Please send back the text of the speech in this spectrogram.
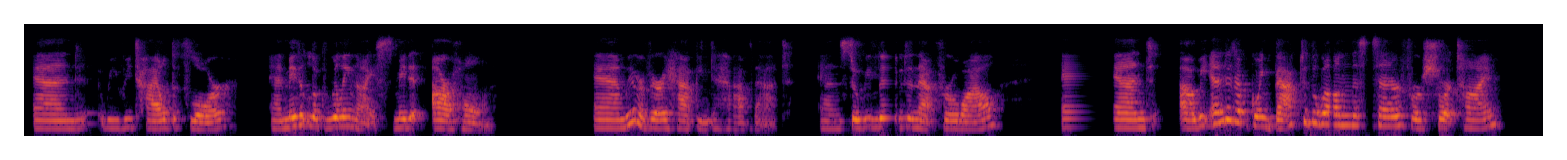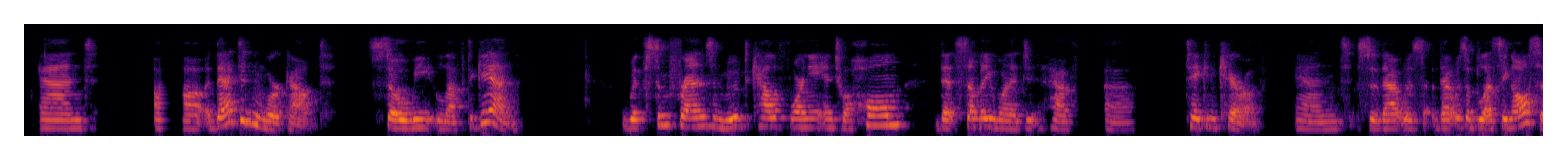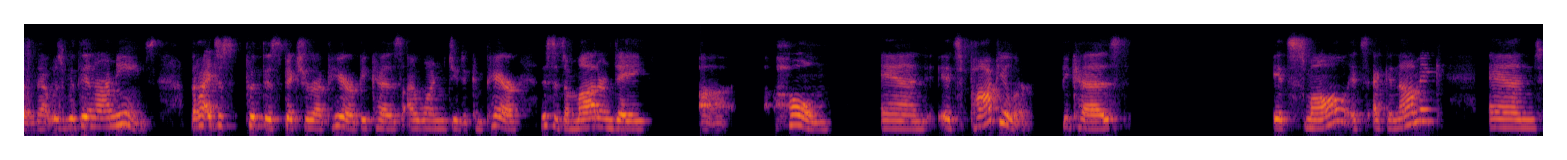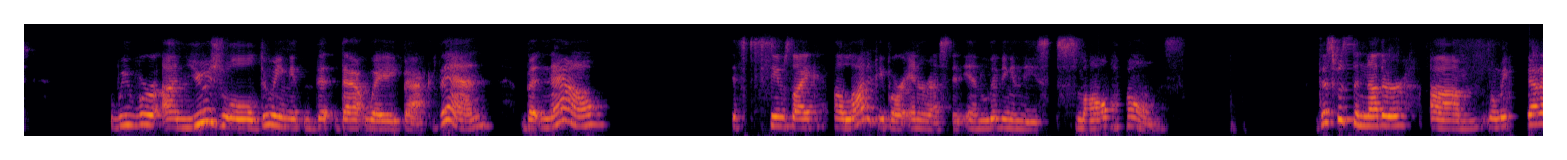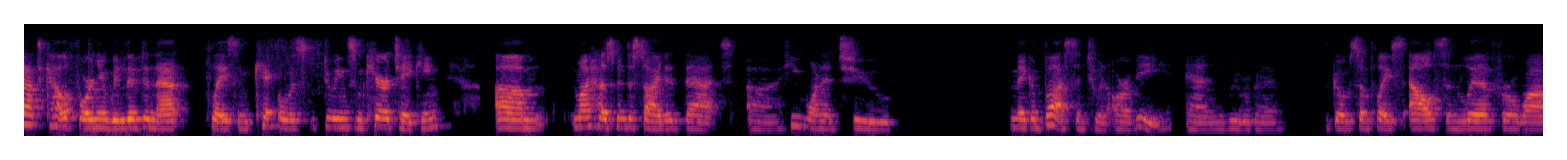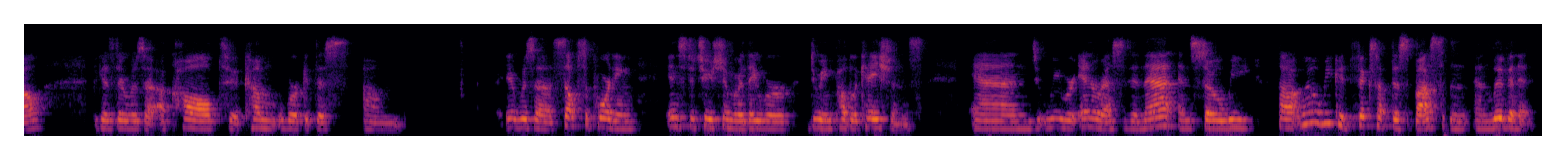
and we retiled the floor and made it look really nice. Made it our home, and we were very happy to have that. And so we lived in that for a while, and, and uh, we ended up going back to the wellness center for a short time, and uh, that didn't work out. So we left again with some friends and moved to California into a home that somebody wanted to have uh, taken care of. And so that was that was a blessing also. That was within our means. But I just put this picture up here because I wanted you to compare. This is a modern day uh, home, and it's popular because it's small, it's economic, and we were unusual doing it th- that way back then but now it seems like a lot of people are interested in living in these small homes. This was another, um, when we got out to California, we lived in that place and was doing some caretaking. Um, my husband decided that uh, he wanted to make a bus into an RV and we were going to go someplace else and live for a while because there was a, a call to come work at this um, it was a self-supporting institution where they were doing publications. And we were interested in that. And so we thought well we could fix up this bus and, and live in it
